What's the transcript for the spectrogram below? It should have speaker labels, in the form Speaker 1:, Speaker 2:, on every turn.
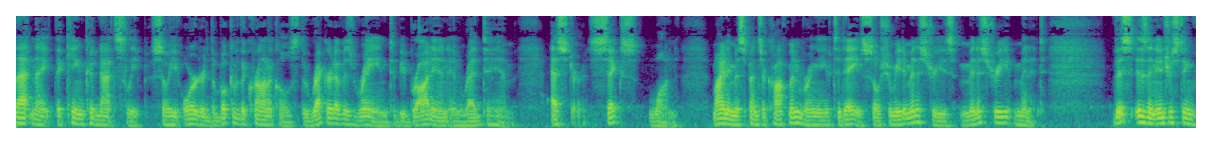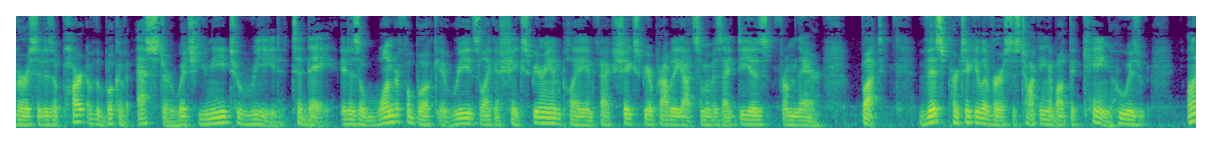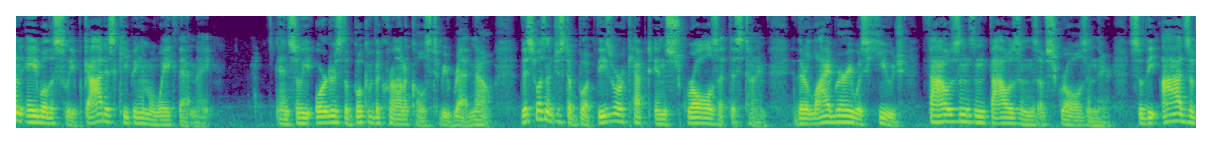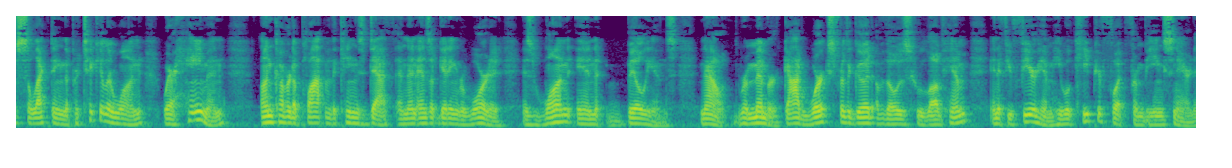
Speaker 1: that night the king could not sleep, so he ordered the book of the Chronicles, the record of his reign, to be brought in and read to him. Esther 6 1. My name is Spencer Coffman, bringing you today's Social Media Ministries Ministry Minute. This is an interesting verse. It is a part of the book of Esther, which you need to read today. It is a wonderful book. It reads like a Shakespearean play. In fact, Shakespeare probably got some of his ideas from there. But this particular verse is talking about the king who is unable to sleep. God is keeping him awake that night. And so he orders the book of the Chronicles to be read. Now, this wasn't just a book, these were kept in scrolls at this time. Their library was huge, thousands and thousands of scrolls in there. So the odds of selecting the particular one where Haman uncovered a plot of the king's death and then ends up getting rewarded is one in billions. Now, remember, God works for the good of those who love him, and if you fear him, he will keep your foot from being snared.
